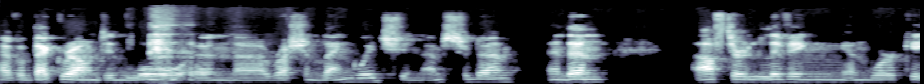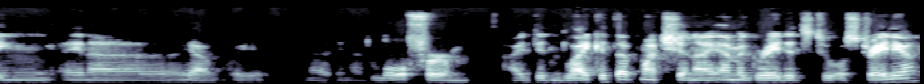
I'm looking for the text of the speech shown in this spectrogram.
have a background in law and uh, Russian language in Amsterdam, and then after living and working in a yeah in a, in a law firm I didn't like it that much, and I emigrated to Australia.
